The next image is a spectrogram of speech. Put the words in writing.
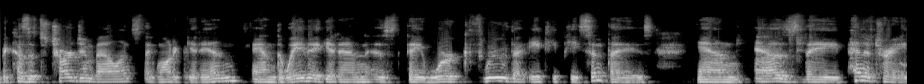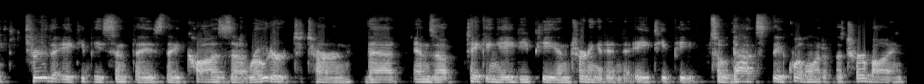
because it's a charge imbalance, they want to get in. And the way they get in is they work through the ATP synthase and as they penetrate through the ATP synthase, they cause a rotor to turn that ends up taking ADP and turning it into ATP. So that's the equivalent of the turbine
